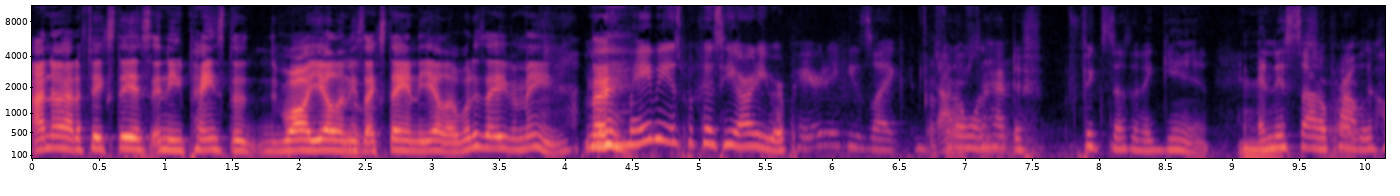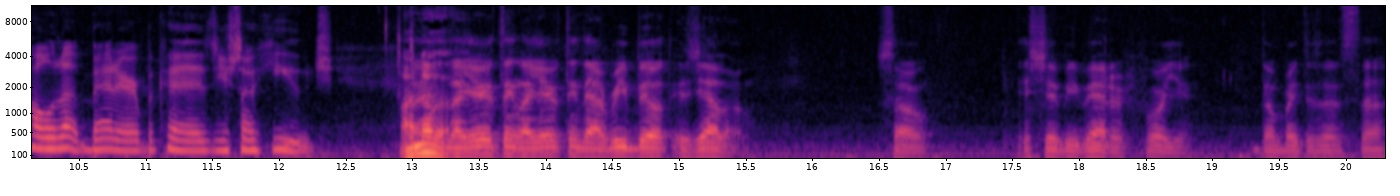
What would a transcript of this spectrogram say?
I know how to fix this," and he paints the, the wall yellow, and he's like, "Stay in the yellow." What does that even mean? Well, maybe it's because he already repaired it. He's like, That's I don't want to have to f- fix nothing again. Mhm. And this side will So- probably hold up better because you're so huge. I know. Like, like everything, like everything that I rebuilt is yellow, so it should be better for you. Don't break this other stuff.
